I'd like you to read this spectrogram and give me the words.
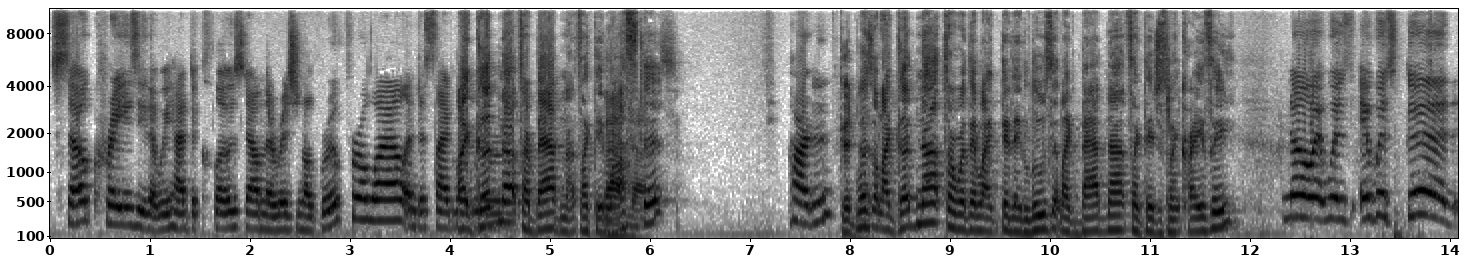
So crazy that we had to close down the original group for a while and decide what Like we good were- nuts or bad nuts? Like they Bad lost nuts. it? Pardon? Good. Was it like good nuts or were they like did they lose it like bad nuts? Like they just went crazy? No, it was it was good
